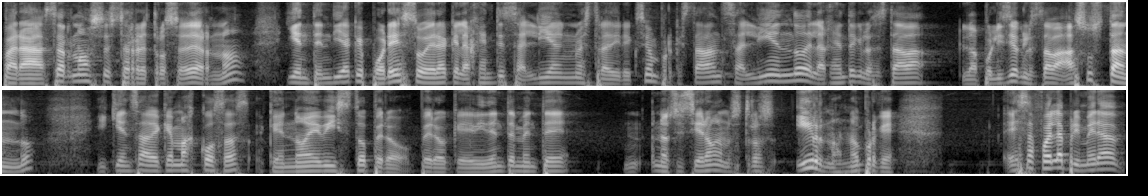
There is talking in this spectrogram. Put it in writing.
para hacernos este retroceder, ¿no? Y entendía que por eso era que la gente salía en nuestra dirección, porque estaban saliendo de la gente que los estaba la policía que los estaba asustando y quién sabe qué más cosas que no he visto, pero pero que evidentemente nos hicieron a nosotros irnos, ¿no? Porque esa fue la primera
